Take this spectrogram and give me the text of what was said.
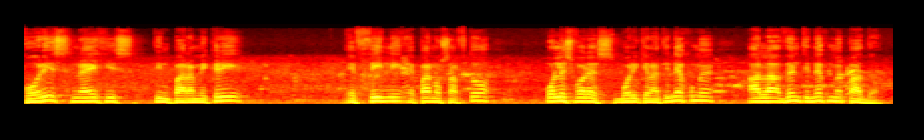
χωρίς να έχεις την παραμικρή ευθύνη επάνω σε αυτό. Πολλές φορές μπορεί και να την έχουμε, αλλά δεν την έχουμε πάντα.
